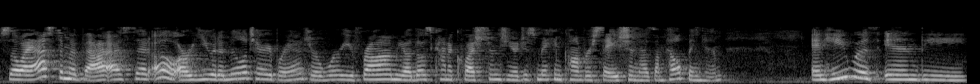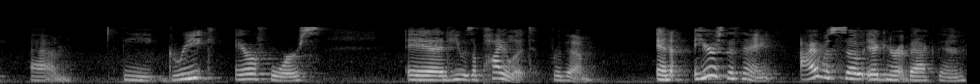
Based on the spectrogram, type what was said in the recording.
So I asked him about. I said, Oh, are you at a military branch or where are you from? You know, those kind of questions, you know, just making conversation as I'm helping him. And he was in the, um, the Greek Air Force and he was a pilot for them. And here's the thing. I was so ignorant back then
